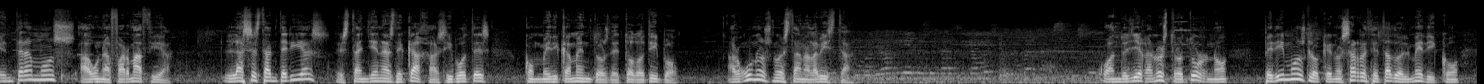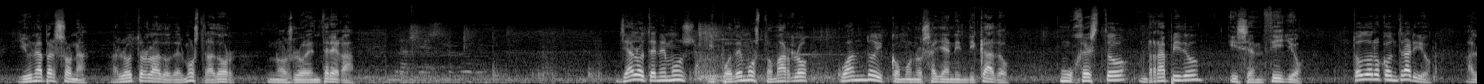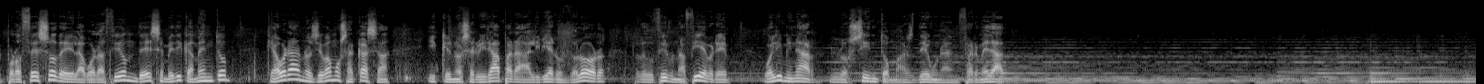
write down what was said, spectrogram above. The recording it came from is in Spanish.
Entramos a una farmacia. Las estanterías están llenas de cajas y botes con medicamentos de todo tipo. Algunos no están a la vista. Cuando llega nuestro turno, pedimos lo que nos ha recetado el médico y una persona al otro lado del mostrador nos lo entrega. Ya lo tenemos y podemos tomarlo cuando y como nos hayan indicado. Un gesto rápido y sencillo. Todo lo contrario al proceso de elaboración de ese medicamento que ahora nos llevamos a casa y que nos servirá para aliviar un dolor, reducir una fiebre o eliminar los síntomas de una enfermedad.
